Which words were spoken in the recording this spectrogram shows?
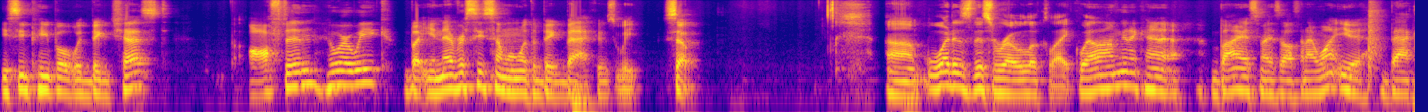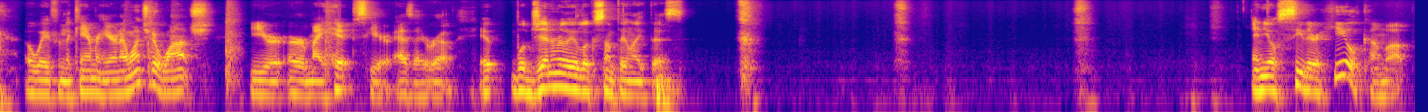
You see people with big chest often who are weak, but you never see someone with a big back who's weak. So um, what does this row look like? Well, I'm gonna kind of bias myself and I want you back away from the camera here and I want you to watch your or my hips here as I row. It will generally look something like this. and you'll see their heel come up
